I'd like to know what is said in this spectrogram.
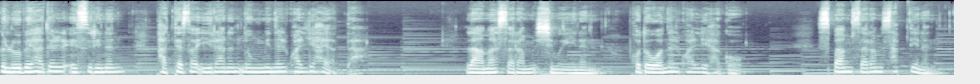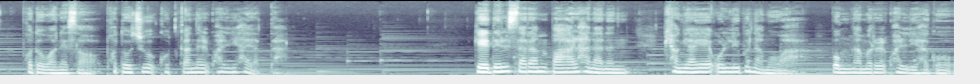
그 루베 아들 에스리는 밭에서 일하는 농민을 관리하였다. 라마 사람 시므이는 포도원을 관리하고 스밤 사람 삽디는 포도원에서 포도주 곳간을 관리하였다. 게델 사람 바알 하나는 평야의 올리브 나무와 뽕나무를 관리하고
